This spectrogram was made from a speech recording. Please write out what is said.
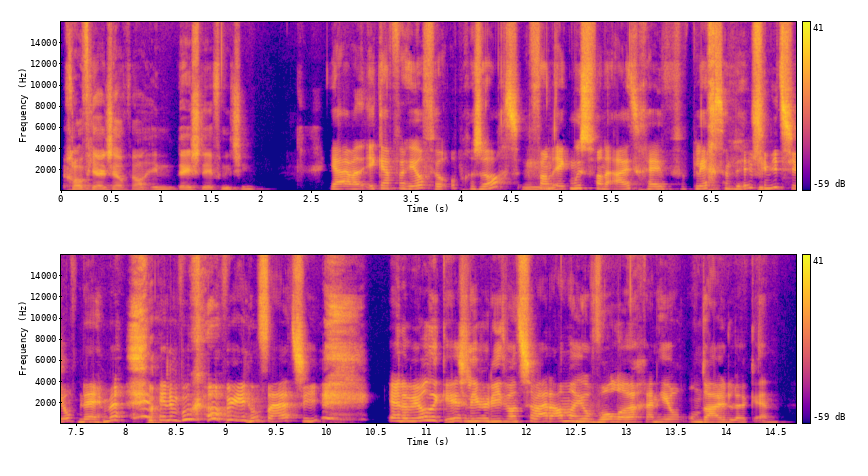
Geloof jij zelf wel in deze definitie? Ja, want ik heb er heel veel opgezocht. Mhm. Van, ik moest van de uitgever verplicht een definitie opnemen in een boek over innovatie. En dat wilde ik eerst liever niet, want ze waren allemaal heel wollig en heel onduidelijk. En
